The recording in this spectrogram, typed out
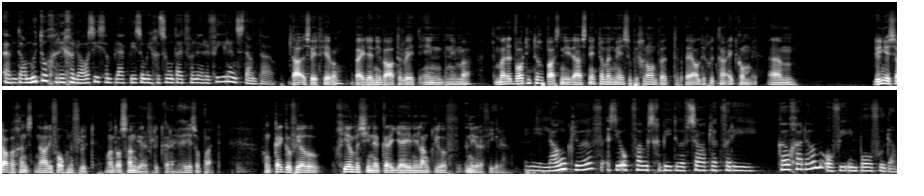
Ehm um, daar moet tog regulasies in plek wees om die gesondheid van 'n rivier in stand te hou. Daar is wetgewing, beide in die waterwet en in NIMA, maar dit word nie toegepas nie. Daar's net te min mense op die grond wat by al die goed kan uitkom. Ehm um, doen jouself guns na die volgende vloed, want ons gaan weer 'n vloed kry. Hy is op pad. Gaan kyk hoeveel geel masjiene kry jy in die Langkloof in die riviere. En die Langkloof is die opvangsgebied hoofsaaklik vir die Kougadam of die Impofu-dam?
